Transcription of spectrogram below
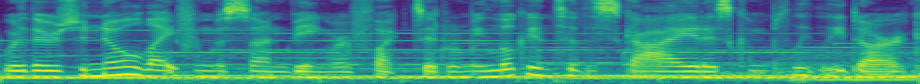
where there's no light from the sun being reflected. When we look into the sky, it is completely dark.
